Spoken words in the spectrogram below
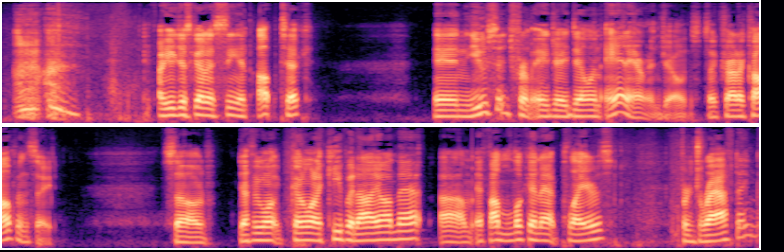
are you just going to see an uptick in usage from AJ Dillon and Aaron Jones to try to compensate? So definitely want, gonna want to keep an eye on that. Um, if I'm looking at players for drafting,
